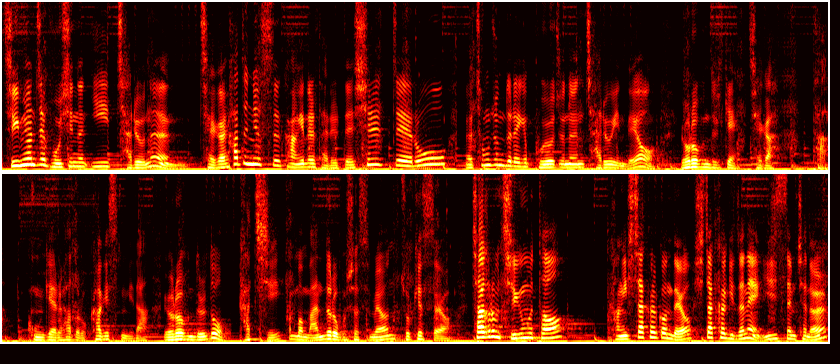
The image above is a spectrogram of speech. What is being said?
지금 현재 보시는 이 자료는 제가 하드뉴스 강의를 다닐 때 실제로 청중들에게 보여주는 자료인데요. 여러분들께 제가 다 공개를 하도록 하겠습니다. 여러분들도 같이 한번 만들어 보셨으면 좋겠어요. 자 그럼 지금부터 강의 시작할 건데요. 시작하기 전에 이지쌤 채널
